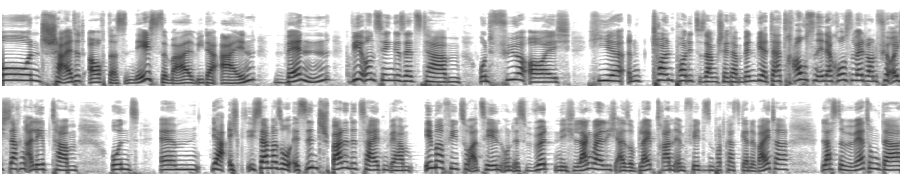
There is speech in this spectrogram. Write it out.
Und schaltet auch das nächste Mal wieder ein, wenn wir uns hingesetzt haben und für euch hier einen tollen Poddy zusammengestellt haben, wenn wir da draußen in der großen Welt waren, für euch Sachen erlebt haben. Und ähm, ja, ich, ich sag mal so, es sind spannende Zeiten, wir haben immer viel zu erzählen und es wird nicht langweilig, also bleibt dran, empfehlt diesen Podcast gerne weiter, lasst eine Bewertung da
